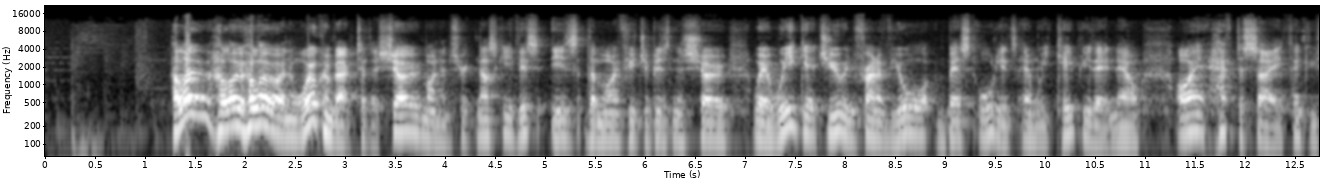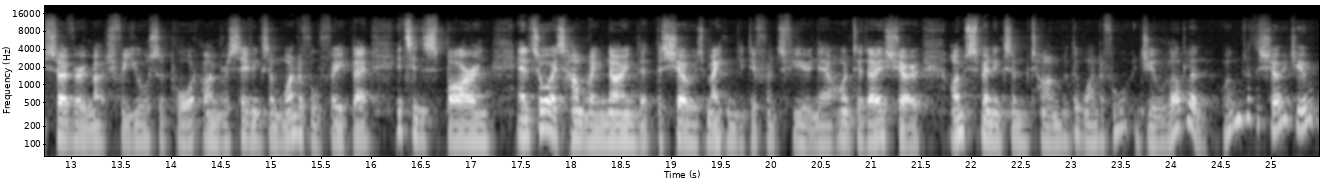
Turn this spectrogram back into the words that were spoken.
Hello, hello, hello, and welcome back to the show. My name's Rick Nuske. This is the My Future Business Show where we get you in front of your best audience and we keep you there. Now, I have to say thank you so very much for your support. I'm receiving some wonderful feedback. It's inspiring and it's always humbling knowing that the show is making a difference for you. Now, on today's show, I'm spending some time with the wonderful Jill Lublin. Welcome to the show, Jill.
